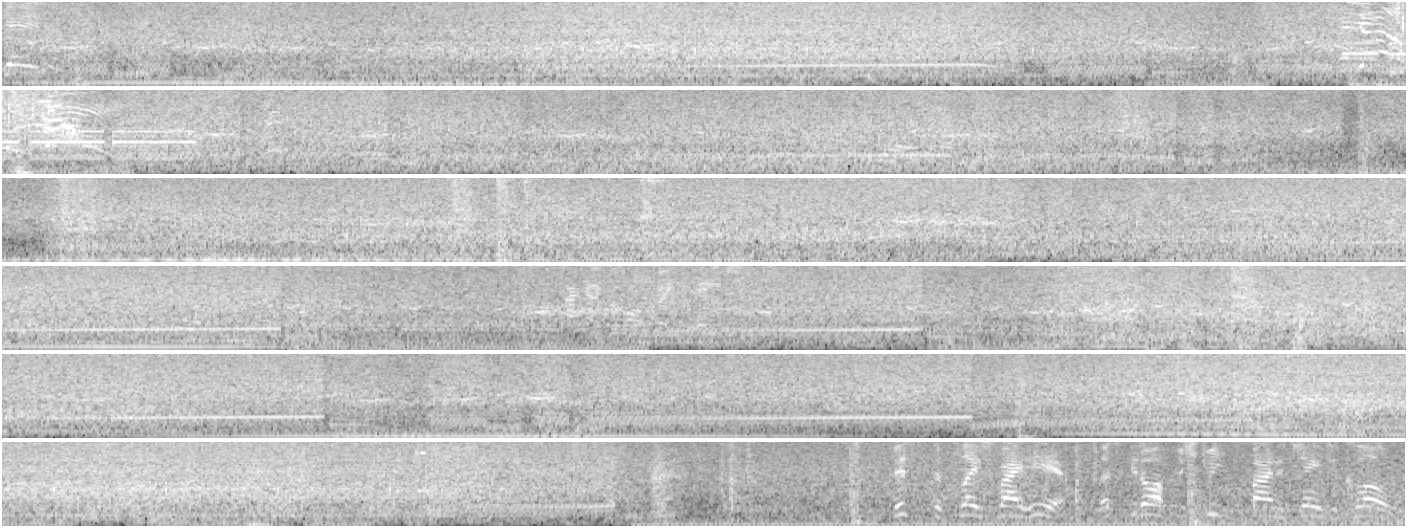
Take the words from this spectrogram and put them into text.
gated. I gotta go on vacation. This is the place right here. Let's get off the street and find a change of clothes.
